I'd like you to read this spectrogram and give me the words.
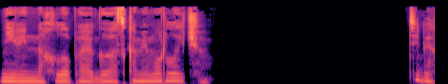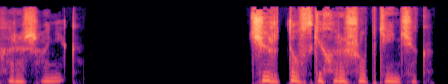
Невинно хлопая глазками мурлычу. «Тебе хорошо, Ник?» «Чертовски хорошо, птенчик!»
